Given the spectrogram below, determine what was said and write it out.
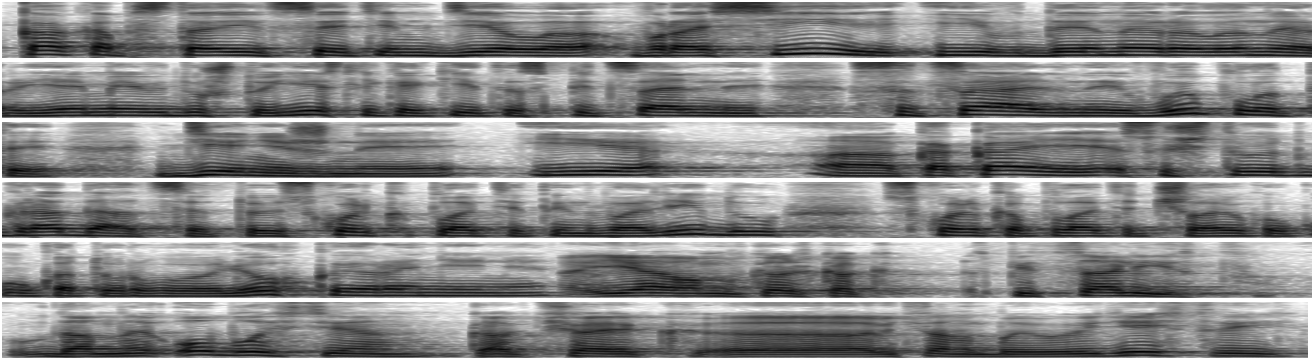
как обстоит с этим дело в России и в ДНР, ЛНР? Я имею в виду, что есть ли какие-то специальные социальные выплаты денежные и а, какая существует градация, то есть сколько платит инвалиду, сколько платит человеку, у которого легкое ранение? Я вам скажу, как специалист в данной области, как человек э, ветеран боевых действий,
